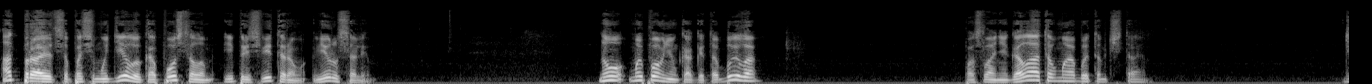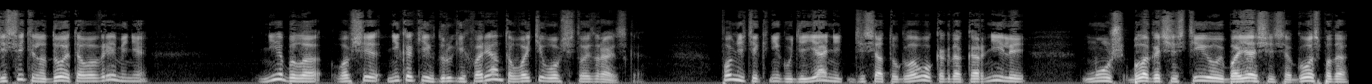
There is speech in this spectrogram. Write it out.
отправиться по всему делу к апостолам и пресвитерам в Иерусалим. Ну, мы помним, как это было. Послание Галатов мы об этом читаем. Действительно, до этого времени не было вообще никаких других вариантов войти в общество израильское. Помните книгу Деяний, 10 главу, когда Корнилий – муж благочестивый, боящийся Господа,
